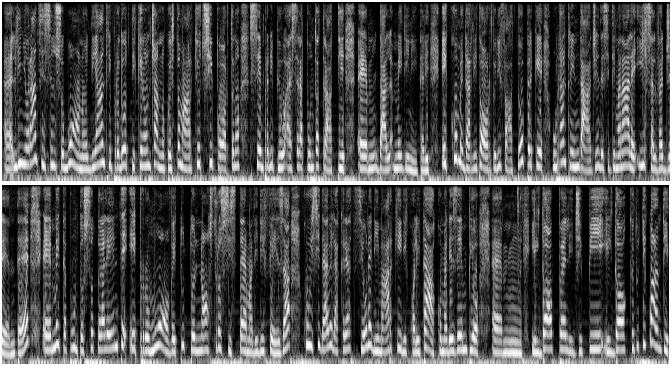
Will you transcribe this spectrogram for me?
eh, l'ignoranza testimonianze in senso buono di altri prodotti che non hanno questo marchio ci portano sempre di più a essere appunto attratti ehm, dal Made in Italy. E come dargli torto di fatto? Perché un'altra indagine del settimanale Il Salvagente eh, mette appunto sotto la lente e promuove tutto il nostro sistema di difesa cui si deve la creazione di marchi di qualità come ad esempio ehm, il DOP, l'IGP, il DOC, tutti quanti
